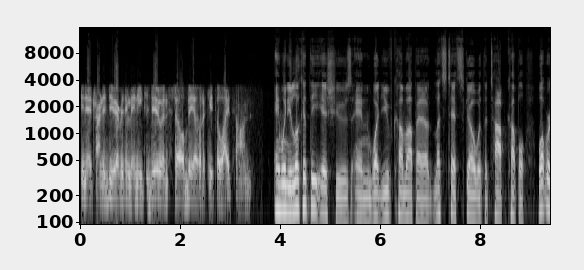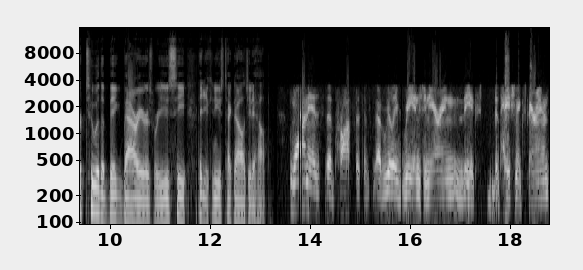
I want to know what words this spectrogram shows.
you know, trying to do everything they need to do and still be able to keep the lights on. And when you look at the issues and what you've come up at, uh, let's just go with the top couple. What were two of the big barriers where you see that you can use technology to help? One is the process of, of really re-engineering the the patient experience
